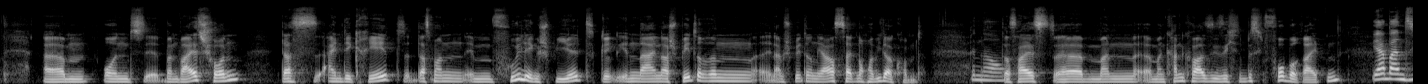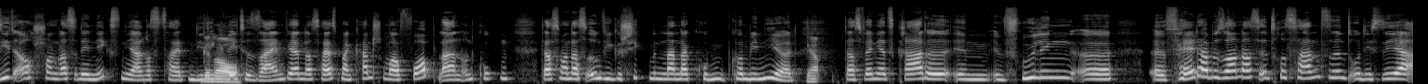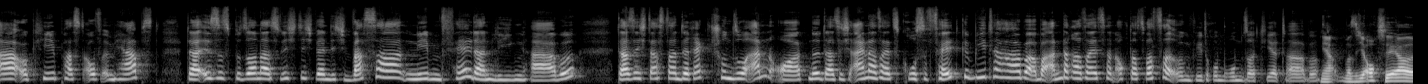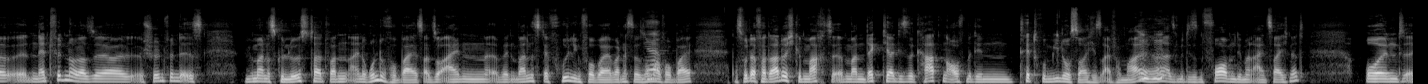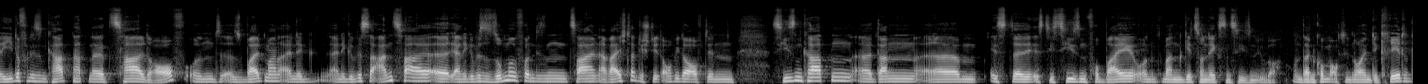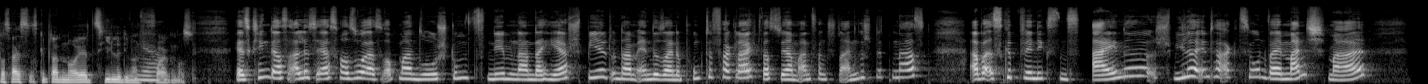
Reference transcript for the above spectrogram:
Ähm, und äh, man weiß schon, dass ein Dekret, das man im Frühling spielt, in einer späteren, in einer späteren Jahreszeit nochmal wiederkommt. Genau. Das heißt, äh, man, äh, man kann quasi sich so ein bisschen vorbereiten. Ja, man sieht auch schon, was in den nächsten Jahreszeiten die genau. Dekrete sein werden. Das heißt, man kann schon mal vorplanen und gucken, dass man das irgendwie geschickt miteinander kombiniert. Ja. Dass wenn jetzt gerade im, im Frühling äh, äh, Felder besonders interessant sind und ich sehe, ah, okay, passt auf im Herbst, da ist es besonders wichtig, wenn ich Wasser neben Feldern liegen habe, dass ich das dann direkt schon so anordne, dass ich einerseits große Feldgebiete habe, aber andererseits dann auch das Wasser irgendwie drumherum sortiert habe. Ja, was ich auch sehr äh, nett finde oder sehr schön finde, ist, wie man das gelöst hat, wann eine Runde vorbei ist. Also ein, wann ist der Frühling vorbei, wann ist der Sommer ja. vorbei. Das wird einfach dadurch gemacht, äh, man deckt ja diese Karten auf mit den Tetrominos, sage ich jetzt einfach mal, mhm. also mit diesen Formen, die man einzeichnet. Und äh, jede von diesen Karten hat eine Zahl drauf. Und äh, sobald man eine, eine gewisse Anzahl, äh, eine gewisse Summe von diesen Zahlen erreicht hat, die steht auch wieder auf den Season-Karten, äh, dann ähm, ist, ist die Season vorbei und man geht zur nächsten Season über. Und dann kommen auch die neuen Dekrete. Das heißt, es gibt dann neue Ziele, die man ja. verfolgen muss. Jetzt klingt das alles erstmal so, als ob man so stumpf nebeneinander herspielt und am Ende seine Punkte vergleicht, was du ja am Anfang schon angeschnitten hast. Aber es gibt wenigstens eine Spielerinteraktion, weil manchmal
